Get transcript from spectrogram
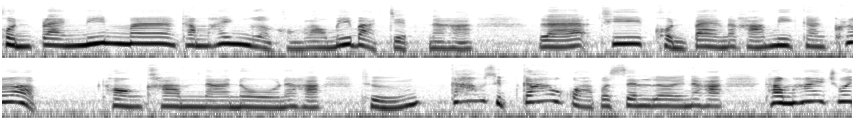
ขนแปรงนิ่มมากทำให้เหงือกของเราไม่บาดเจ็บนะคะ และที่ขนแปรงนะคะมีการเคลือบ ทองคำนาโนนะคะถึง 99 กว่าเปอร์เซ็นต์เลยนะคะทำให้ช่วย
